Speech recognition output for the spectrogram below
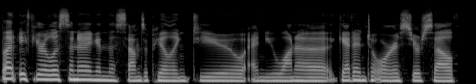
But if you're listening and this sounds appealing to you and you want to get into Orris yourself,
